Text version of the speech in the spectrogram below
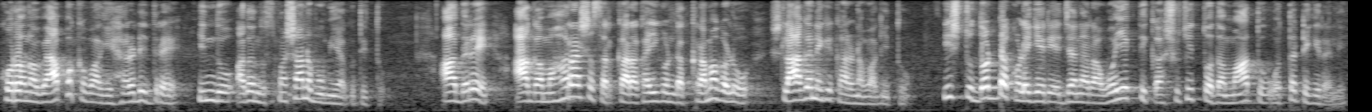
ಕೊರೋನಾ ವ್ಯಾಪಕವಾಗಿ ಹರಡಿದರೆ ಇಂದು ಅದೊಂದು ಸ್ಮಶಾನ ಭೂಮಿಯಾಗುತ್ತಿತ್ತು. ಆದರೆ ಆಗ ಮಹಾರಾಷ್ಟ್ರ ಸರ್ಕಾರ ಕೈಗೊಂಡ ಕ್ರಮಗಳು ಶ್ಲಾಘನೆಗೆ ಕಾರಣವಾಗಿತ್ತು. ಇಷ್ಟು ದೊಡ್ಡ ಕೊಳಗೇರಿಯ ಜನರ ವೈಯಕ್ತಿಕ ಶುಚಿತ್ವದ ಮಾತು ಒತ್ತಟ್ಟಿಗಿರಲಿ.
